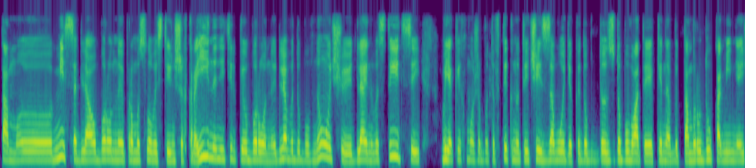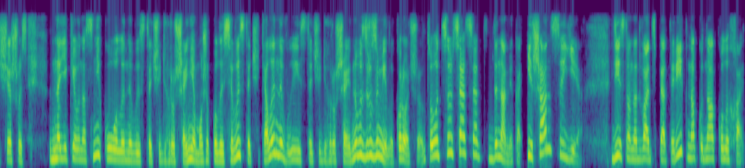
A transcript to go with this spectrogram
там е, місця для оборонної промисловості інших країн, не тільки оборонної, для видобувночої, для інвестицій, в яких може бути втикнутий чийсь завод, який доб- до- здобувати яке-небудь там руду, каміння і ще щось, на яке у нас ніколи не вистачить грошей. Ні, може колись і вистачить, але не вистачить грошей. Ну ви зрозуміли. Коротше, це це вся ця динаміка. І шанси є дійсно на 25 й рік на, на колихать.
